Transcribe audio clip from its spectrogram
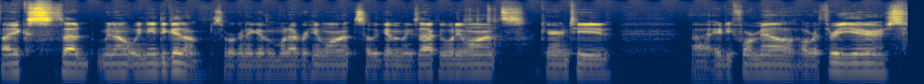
Vikes said, you know, we need to get him, so we're going to give him whatever he wants. So we give him exactly what he wants, guaranteed, uh, 84 mil over three years,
